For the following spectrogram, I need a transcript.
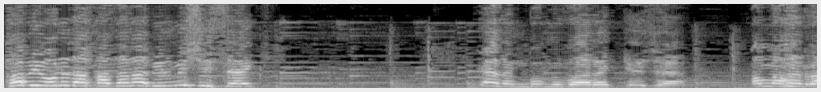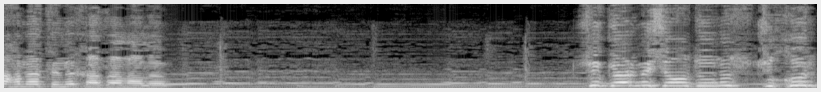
Tabii onu da kazanabilmiş isek. Gelin bu mübarek gece Allah'ın rahmetini kazanalım. Şu görmüş olduğunuz çukur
